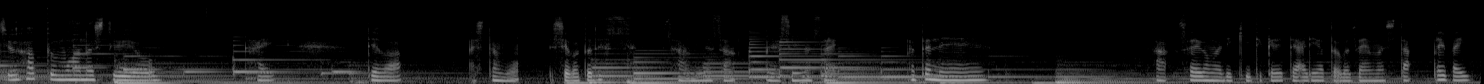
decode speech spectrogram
18分も話してるよ。はい。では明日も仕事です。さあ皆さんおやすみなさい。またね。あ最後まで聞いてくれてありがとうございました。バイバイ。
